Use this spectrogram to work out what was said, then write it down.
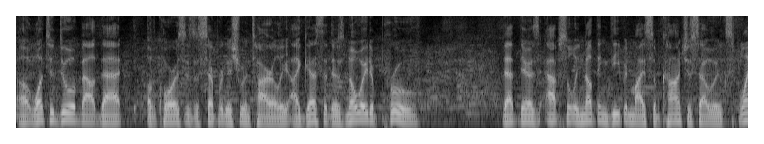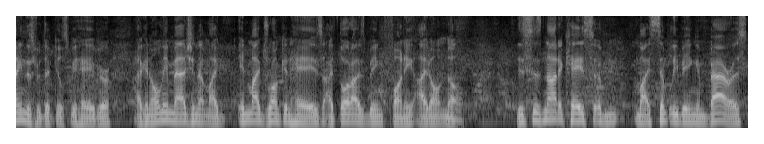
Uh, what to do about that, of course, is a separate issue entirely. I guess that there's no way to prove that there's absolutely nothing deep in my subconscious that would explain this ridiculous behavior. I can only imagine that my in my drunken haze, I thought I was being funny. I don't know. This is not a case of my simply being embarrassed,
